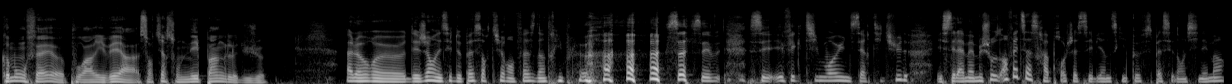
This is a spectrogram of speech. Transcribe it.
Comment on fait pour arriver à sortir son épingle du jeu? Alors euh, déjà, on essaie de ne pas sortir en face d'un triple A. ça, c'est effectivement une certitude. Et c'est la même chose. En fait, ça se rapproche assez bien de ce qui peut se passer dans le cinéma,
